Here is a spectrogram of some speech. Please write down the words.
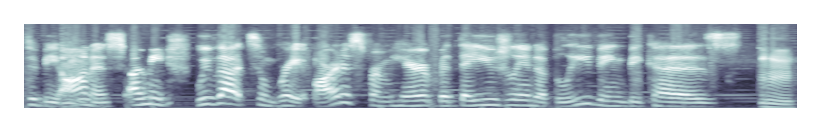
to be Mm. honest. I mean, we've got some great artists from here, but they usually end up leaving because Mhm.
